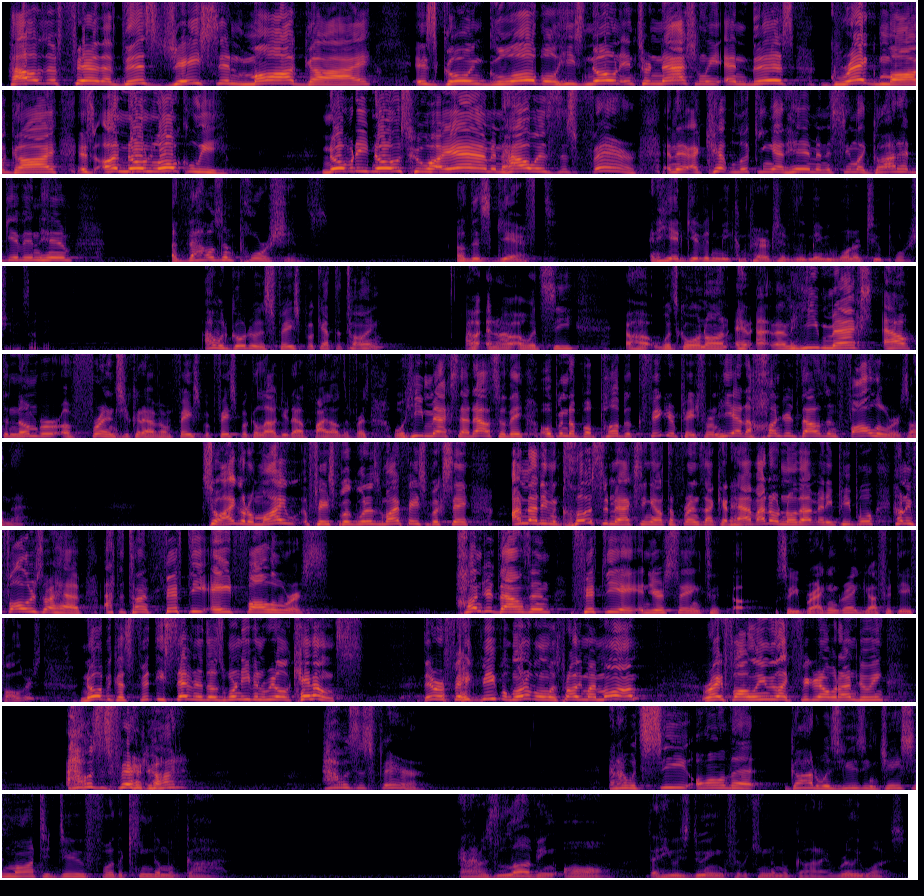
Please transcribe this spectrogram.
How is it fair that this Jason Ma guy is going global? He's known internationally, and this Greg Mah guy is unknown locally. Nobody knows who I am, and how is this fair? And I kept looking at him, and it seemed like God had given him a thousand portions of this gift, and he had given me comparatively maybe one or two portions of it. I would go to his Facebook at the time, uh, and I would see uh, what's going on. And, and he maxed out the number of friends you could have on Facebook. Facebook allowed you to have 5,000 friends. Well, he maxed that out, so they opened up a public figure page for him. He had 100,000 followers on that. So I go to my Facebook. What does my Facebook say? I'm not even close to maxing out the friends I could have. I don't know that many people. How many followers do I have? At the time, 58 followers. 100,000, 58. And you're saying to, uh, so you bragging, Greg? You got 58 followers? No, because 57 of those weren't even real accounts. They were fake people. One of them was probably my mom, right? Following me, like figuring out what I'm doing. How is this fair, God? How is this fair? And I would see all that God was using Jason Ma to do for the kingdom of God. And I was loving all that he was doing for the kingdom of God. I really was.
